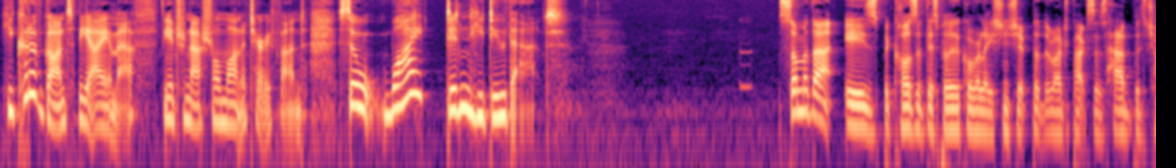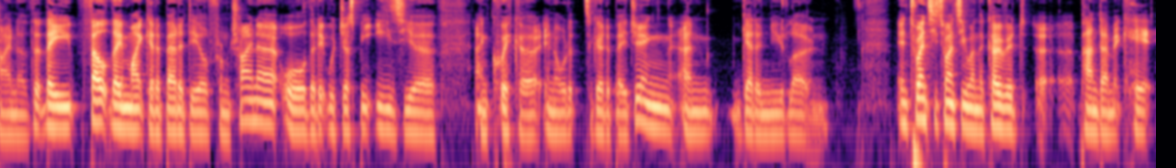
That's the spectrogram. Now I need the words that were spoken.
He could have gone to the IMF, the International Monetary Fund. So why didn't he do that? Some of that is because of this political relationship that the Rajapaksas had with China, that they felt they might get a better deal from China or that it would just be easier and quicker in order to go to Beijing and get a new loan in 2020, when the COVID uh, pandemic hit,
